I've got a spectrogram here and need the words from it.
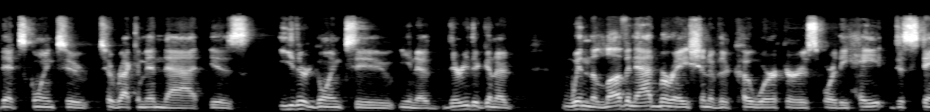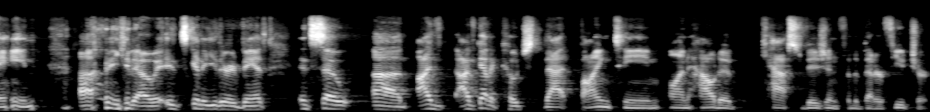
that's going to to recommend that is either going to you know they're either going to win the love and admiration of their coworkers or the hate disdain uh, you know it's going to either advance. And so uh, i've i've got to coach that buying team on how to cast vision for the better future.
